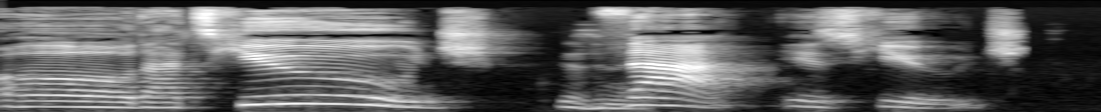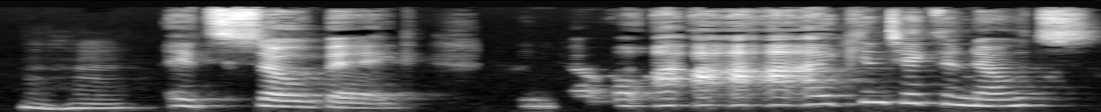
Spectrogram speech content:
oh, that's huge isn't it? That is huge. Mm-hmm. It's so big. Oh, I, I, I, can take the notes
